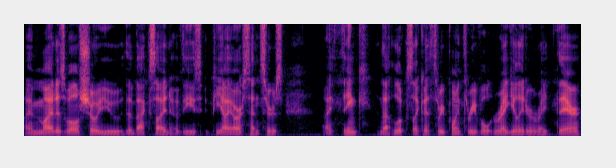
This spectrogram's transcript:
I might as well show you the backside of these PIR sensors. I think that looks like a 3.3 volt regulator right there.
